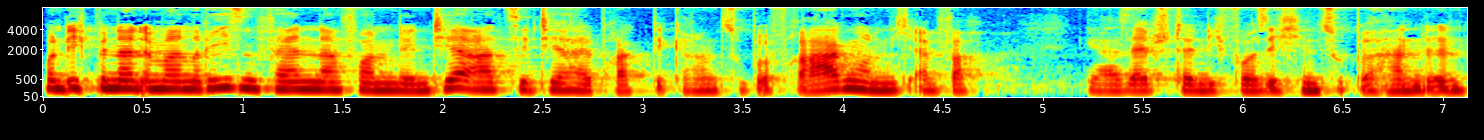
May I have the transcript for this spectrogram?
Und ich bin dann immer ein Riesenfan davon, den Tierarzt, die Tierheilpraktikerin zu befragen und nicht einfach ja, selbstständig vor sich hin zu behandeln.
